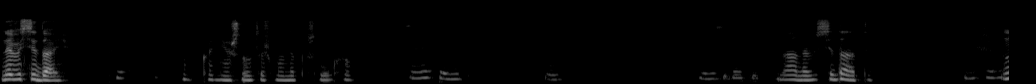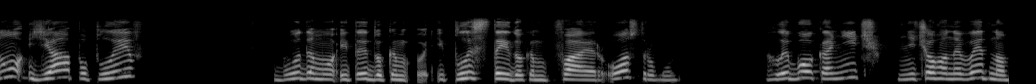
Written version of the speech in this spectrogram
Не висідай. Ну, звісно, ти ж мене послухав. Не висідати. Да, не висідати. Ну, я поплив. Будемо йти до кем... і плисти до Кемпфайр острову. Глибока ніч, нічого не видно.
